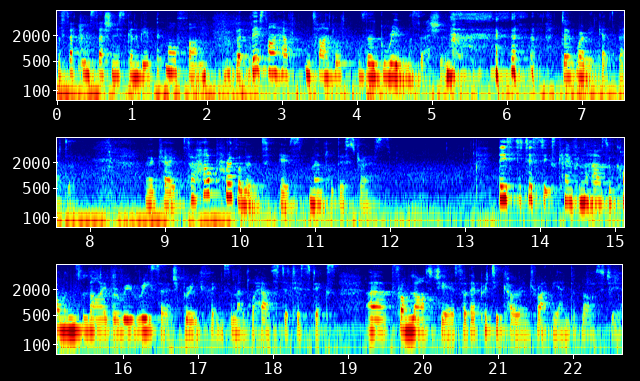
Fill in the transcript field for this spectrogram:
The second session is going to be a bit more fun, but this I have entitled The Grim Session. Don't worry, it gets better. Okay, so how prevalent is mental distress? These statistics came from the House of Commons Library research briefings, the mental health statistics uh, from last year, so they're pretty current, right at the end of last year.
